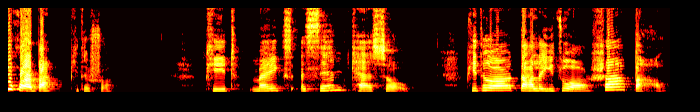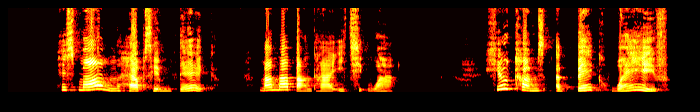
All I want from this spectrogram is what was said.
一会儿吧，皮特说。Pete makes a sand castle。皮特搭了一座沙堡。His mom helps him dig。妈妈帮他一起挖。Here comes a big wave。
